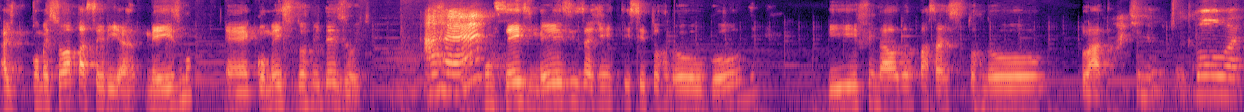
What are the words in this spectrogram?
A gente começou a parceria mesmo, é, começo de 2018. Aham. Com seis meses a gente se tornou Gold e final do ano passado se tornou Platinum. Platinum, boa.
